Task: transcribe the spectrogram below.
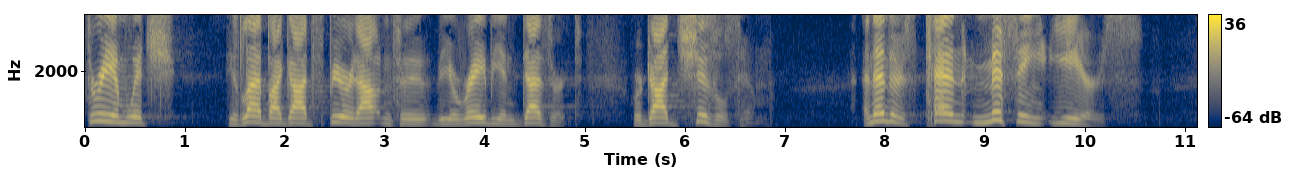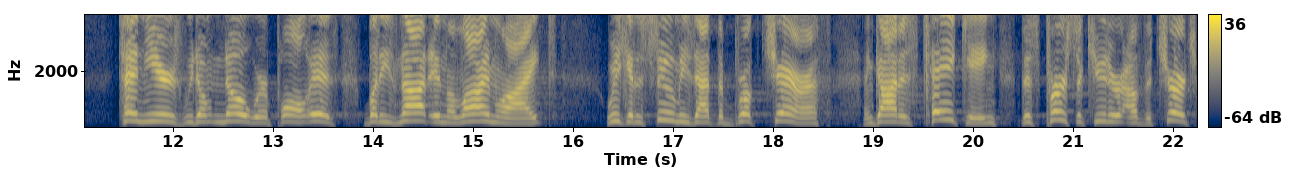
three in which he's led by God's Spirit out into the Arabian desert where God chisels him. And then there's 10 missing years. 10 years we don't know where Paul is, but he's not in the limelight. We can assume he's at the brook Cherith, and God is taking this persecutor of the church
